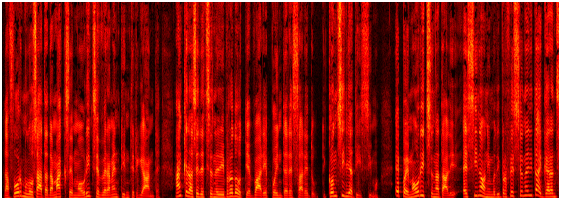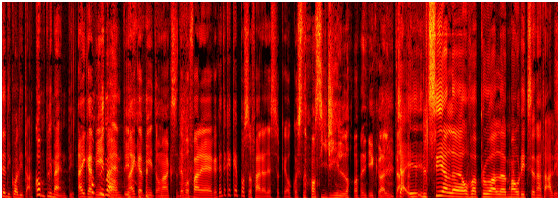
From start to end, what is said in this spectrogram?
La formula usata da Max e Maurizio è veramente intrigante. Anche la selezione dei prodotti è varia e può interessare tutti. Consigliatissimo. E poi Maurizio Natali è sinonimo di professionalità e garanzia di qualità. Complimenti. Hai capito? Complimenti. Hai capito, Max? Devo fare. Che, che, posso fare adesso che ho questo sigillo di qualità? Cioè, il seal of approval Maurizio Natali.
